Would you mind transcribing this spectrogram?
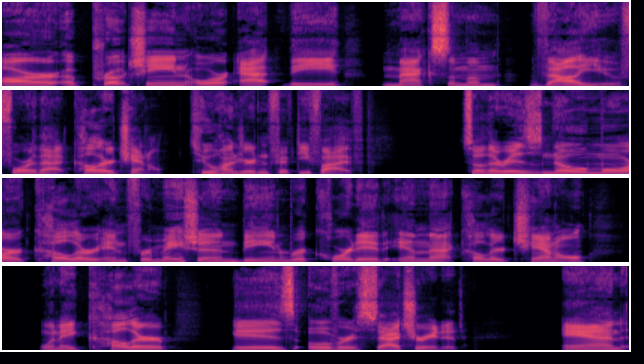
are approaching or at the maximum value for that color channel 255. So there is no more color information being recorded in that color channel when a color is oversaturated. And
